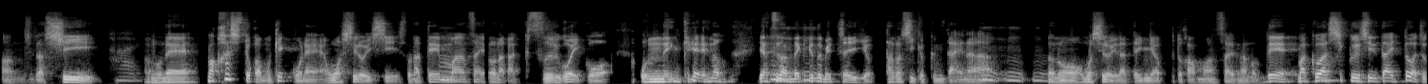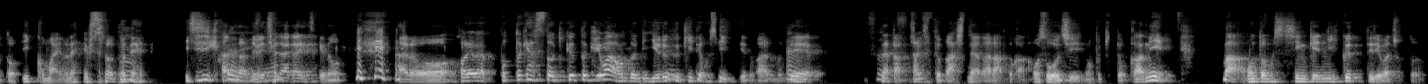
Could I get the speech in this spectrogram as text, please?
感じだし、はい。あのね、まあ歌詞とかも結構ね、面白いし、そのラテン満載のなんかすごいこう、怨念系のやつなんだけど、うんうん。めっちゃいいよ、楽しい曲みたいな、うんうんうん。その面白いラテンギャップとかも満載なので、まあ詳しく知りたい人はちょっと一個前のね、エピソードうん。で、1時間なんでめっちゃ長いですけど、あの、これは、ポッドキャストを聞くときは本当に緩く聞いてほしいっていうのがあるので、なんか家事とかしながらとか、お掃除の時とかに、まあ本当真剣に弾くっていうよりはちょっと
